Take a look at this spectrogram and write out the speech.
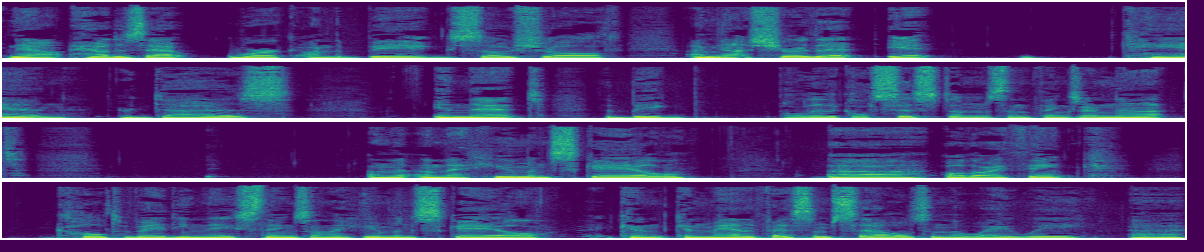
Now, how does that work on the big social? I'm not sure that it can or does in that the big political systems and things are not on the, on that human scale. Uh, although I think cultivating these things on the human scale can can manifest themselves in the way we uh,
